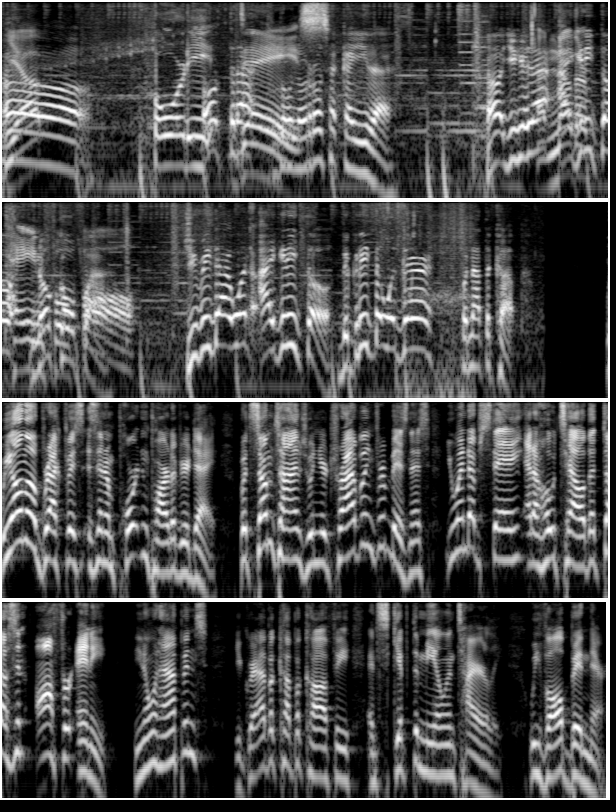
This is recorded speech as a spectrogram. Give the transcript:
Oh. Yep. 40 Otra days. dolorosa caída. Oh, you hear that? Another I grito, painful no copa. fall. Did you read that one? I grito. The grito was there, but not the cup. We all know breakfast is an important part of your day, but sometimes when you're traveling for business, you end up staying at a hotel that doesn't offer any. You know what happens? You grab a cup of coffee and skip the meal entirely. We've all been there.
